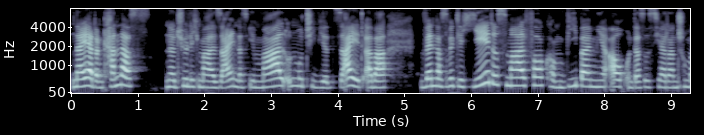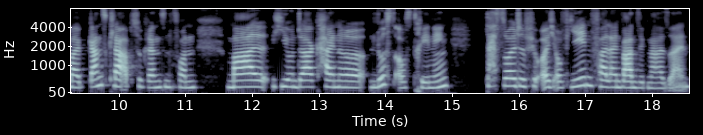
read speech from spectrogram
naja, dann kann das natürlich mal sein, dass ihr mal unmotiviert seid, aber wenn das wirklich jedes Mal vorkommt, wie bei mir auch, und das ist ja dann schon mal ganz klar abzugrenzen von mal hier und da keine Lust aufs Training, das sollte für euch auf jeden Fall ein Warnsignal sein.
